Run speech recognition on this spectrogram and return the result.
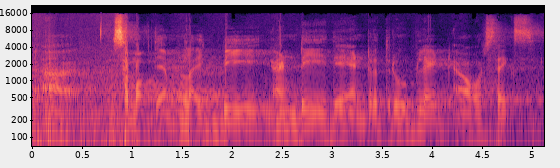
Uh, some of them like B and D, they enter through blood or sex.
